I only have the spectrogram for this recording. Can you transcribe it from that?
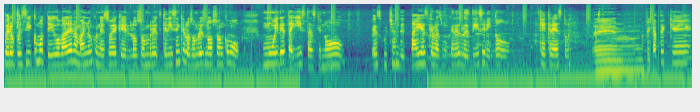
Pero pues sí, como te digo, va de la mano con eso de que los hombres, que dicen que los hombres no son como muy detallistas, que no escuchan detalles que las mujeres les dicen y todo. ¿Qué crees tú? Em, fíjate que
